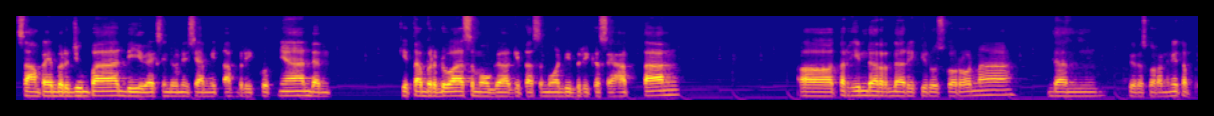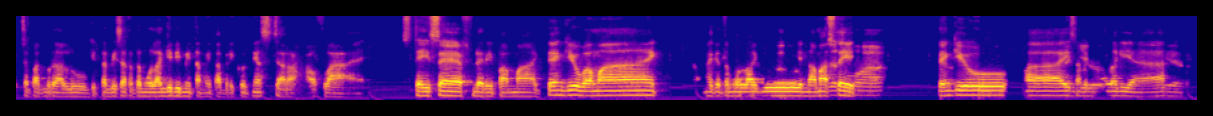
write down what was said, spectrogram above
Sampai berjumpa di UX Indonesia Meetup berikutnya dan kita berdoa semoga kita semua diberi kesehatan uh, terhindar dari virus corona dan virus corona ini cepat berlalu. Kita bisa ketemu lagi di mita-mita berikutnya secara offline. Stay safe dari Pak Mike. Thank you Pak Mike. Sampai ketemu lagi. Namaste. Thank you. Bye. Thank Sampai ketemu lagi ya. Yeah.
